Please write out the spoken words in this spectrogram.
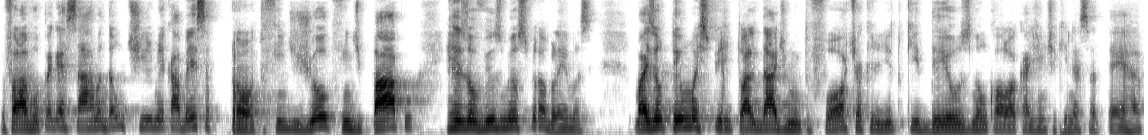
Eu falava, vou pegar essa arma, dar um tiro na minha cabeça, pronto, fim de jogo, fim de papo, resolvi os meus problemas. Mas eu tenho uma espiritualidade muito forte, eu acredito que Deus não coloca a gente aqui nessa terra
